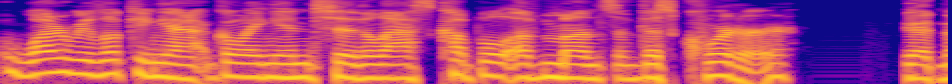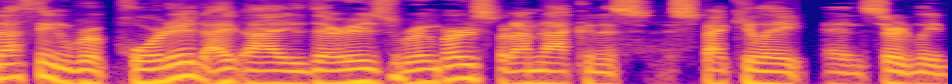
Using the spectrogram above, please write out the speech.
what are we looking at going into the last couple of months of this quarter? Yeah, nothing reported. I, I there is rumors, but I'm not going to s- speculate and certainly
